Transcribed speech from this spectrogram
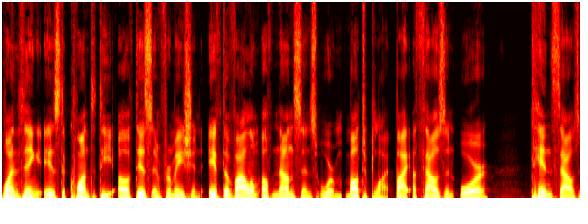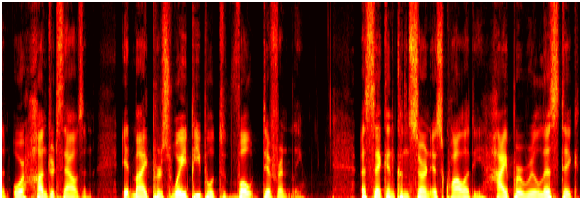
One thing is the quantity of disinformation. If the volume of nonsense were multiplied by a thousand or 10,000 or 100,000, it might persuade people to vote differently. A second concern is quality. Hyper-realistic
